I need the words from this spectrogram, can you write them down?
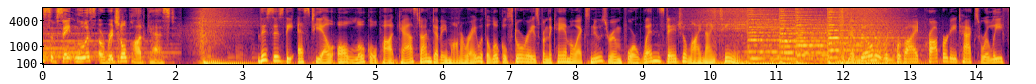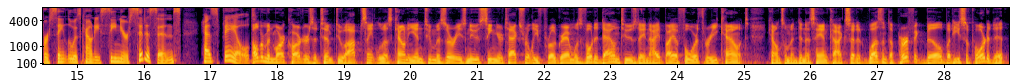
Voice of St. Louis original podcast. This is the STL All Local podcast. I'm Debbie Monterey with the local stories from the KMOX newsroom for Wednesday, July 19. A bill that would provide property tax relief for St. Louis County senior citizens has failed. Alderman Mark Harder's attempt to opt St. Louis County into Missouri's new senior tax relief program was voted down Tuesday night by a 4 3 count. Councilman Dennis Hancock said it wasn't a perfect bill, but he supported it.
